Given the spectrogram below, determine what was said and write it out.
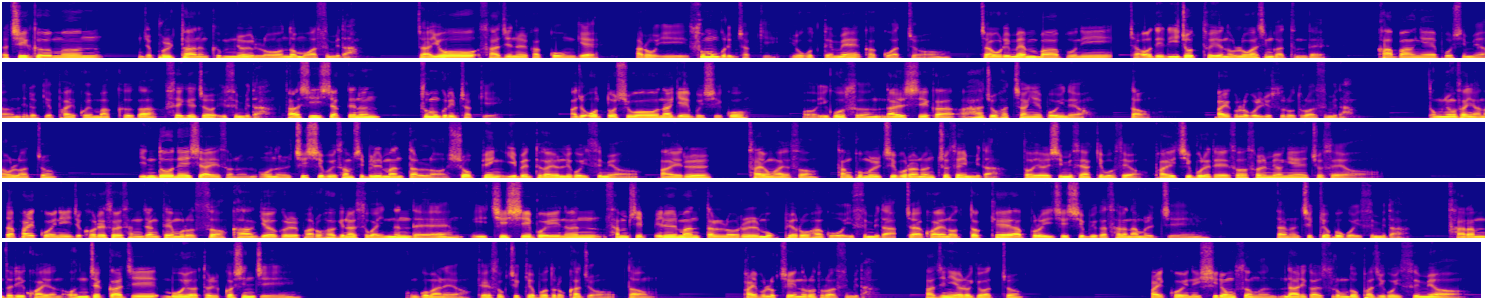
자, 지금은 이제 불타는 금요일로 넘어왔습니다. 자, 요 사진을 갖고 온 게 바로 이 숨은 그림 찾기 요것 때문에 갖고 왔죠. 자, 우리 멤버분이 자, 어디 리조트에 놀러 가신 것 같은데 가방에 보시면 이렇게 파이코인 마크가 새겨져 있습니다. 다시 시작되는 숨은 그림 찾기. 아주 옷도 시원하게 입으시고 어, 이곳은 날씨가 아주 화창해 보이네요. 다음 파이 글로벌 뉴스로 들어왔습니다. 동영상이 하나 올라왔죠? 인도네시아에서는 오늘 GCV 31만 달러 쇼핑 이벤트가 열리고 있으며 파이를 사용하여서 상품을 지불하는 추세입니다. 더 열심히 생각해 보세요. 파이 지불에 대해서 설명해 주세요. 자, 파이코인이 이제 거래소에 상장됨으로써 가격을 바로 확인할 수가 있는데 이 GCV는 31만 달러를 목표로 하고 있습니다. 자, 과연 어떻게 앞으로 이 GCV가 살아남을지 일단은 지켜보고 있습니다. 사람들이 과연 언제까지 모여들 것인지 궁금하네요. 계속 지켜보도록 하죠. 다음 파이 블록체인으로 돌아왔습니다. 사진이 여러 개 왔죠? 파이코인의 실용성은 날이 갈수록 높아지고 있으며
